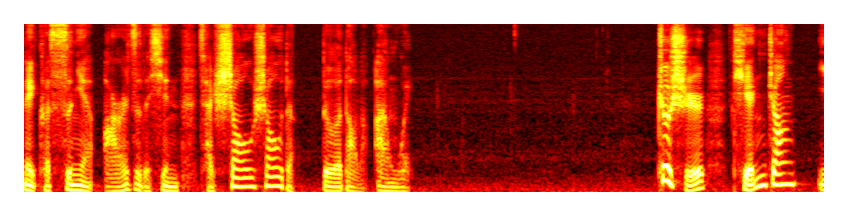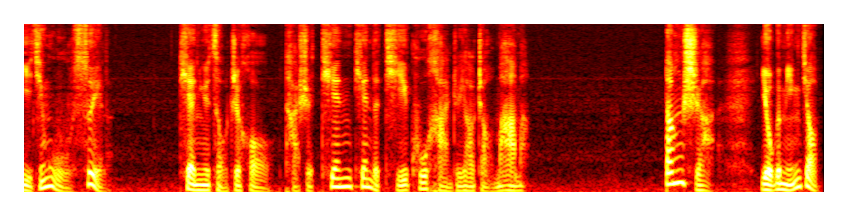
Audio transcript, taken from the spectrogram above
那颗思念儿子的心才稍稍的得到了安慰。这时，田章已经五岁了。天女走之后，他是天天的啼哭喊着要找妈妈。当时啊，有个名叫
